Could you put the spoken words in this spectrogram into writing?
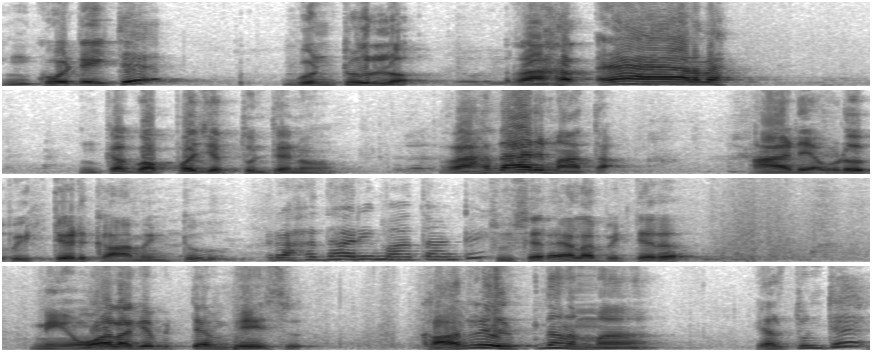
ఇంకోటి అయితే గుంటూరులో. రహ ఏ, అలవా. ఇంకా గొప్ప చెప్తుంటాను. రహదారి మాత. ఆడెవడో పెట్టాడు కామెంటు. రహదారి మాత అంటే? చూసారా ఎలా పెట్టారో? మేము అలాగే పెట్టాం బేస్. కారులో వెళ్తున్నానమ్మా. వెళ్తుంటే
